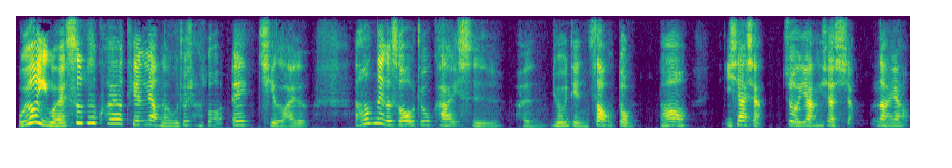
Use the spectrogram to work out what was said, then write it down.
我又以为是不是快要天亮了，我就想说，哎、起来了。然后那个时候我就开始很有一点躁动，然后一下想这样，一下想那样，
